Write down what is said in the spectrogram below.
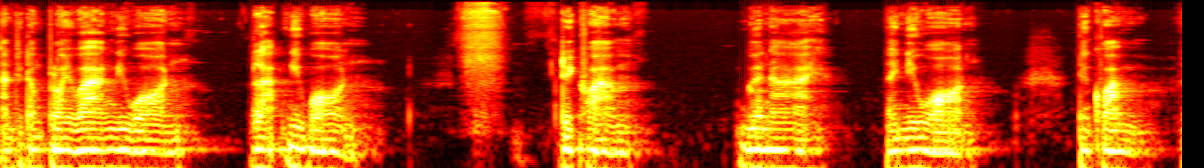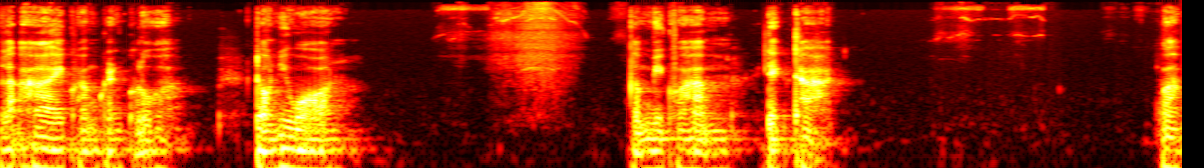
อันจะต้องปล่อยวางนิวรณ์ละนิวรณ์ด้วยความเบื่อหน่ายในนิวรณ์ด้วยความละอายความเกรงกลัว ต่อนิวรณ์ต้องมีความเด็ดขาด ความ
